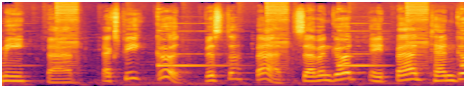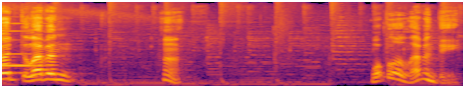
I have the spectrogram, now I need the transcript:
ME, bad. XP, good. Vista, bad. 7, good. 8, bad. 10, good. 11, huh. What will 11 be?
